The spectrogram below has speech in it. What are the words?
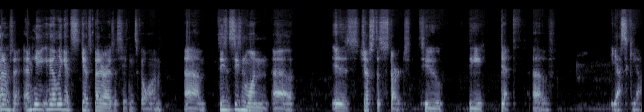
Hundred percent, and he he only gets gets better as the seasons go on. Um, season season one uh, is just the start to the depth of Yaskia.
